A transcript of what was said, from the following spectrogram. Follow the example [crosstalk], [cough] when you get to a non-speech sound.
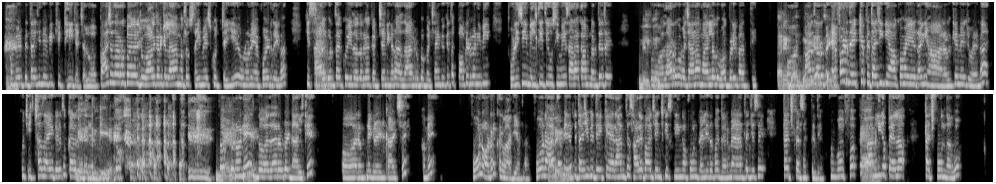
और मेरे पिताजी ने भी कि ठीक है चलो अब पाँच हज़ार रुपए अगर जुगाड़ करके लाया मतलब सही में इसको चाहिए उन्होंने एफर्ट देखा कि साल। भर तक कोई इधर उधर का खर्चा नहीं करा हज़ार रुपए बचाए क्योंकि तब पॉकेट मनी भी थोड़ी सी मिलती थी उसी में ही सारा काम करते थे। तो हज़ार रुपए बचाना हमारे लिए तो बहुत बड़ी बात थी। अरे पाँच हज़ार रुपए एफर्ट देख के पिताजी की आँखों में ये था कि हाँ लड़के ने जो है ना कुछ इच्छा ज़ाहिर करे तो कर देते तो हैं। [laughs] [laughs] तो उन्होंने दो हज़ार रुपए डाल के और अपने क्रेडिट कार्ड से हमें फ़ोन ऑर्डर करवा दिया था। फ़ोन आया था मेरे पिताजी भी देख के हैरान थे साढ़े पाँच इंच की स्क्रीन का फ़ोन पहली दफ़ा घर में आया था जिसे टच कर सकते थे। वो फैमिली का पहला टच फ़ोन था वो।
